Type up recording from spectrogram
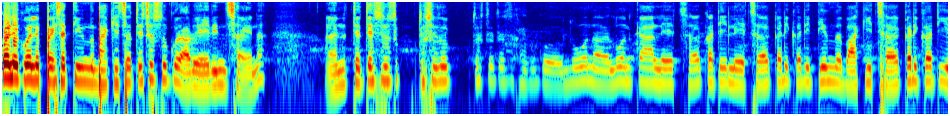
कसले कसले पैसा तिर्नु बाँकी छ त्यस्तो त्यस्तो कुराहरू हेरिन्छ होइन? होइन त्यो त्यस्तो त्यस्तो त्यस्तो त्यस्तो खालको लोन लोन कहाँ लिएछ कति लिएछ कति कति तिर्नु बाँकी छ कति कति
